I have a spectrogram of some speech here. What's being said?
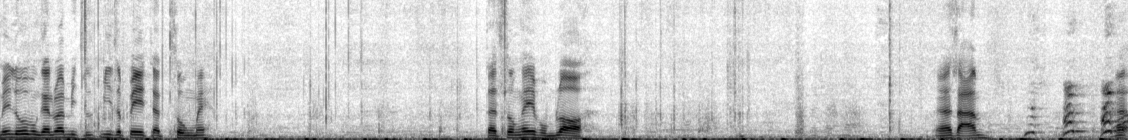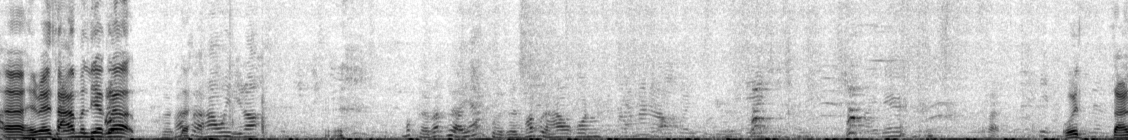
ไม่รู้เหมือนกันว่ามีมีสเปรย์จัดทรงไหม จัดทรงให้ผมรออ่าสามอ่าอ่าเห็นไหมสามมันเรียกแล้ว เกิดพระเผื่อเฮาอีกเนาะบ่เกิดพระเผื่อยังเกิดเกิดพระเผื่อเฮาคนโอ้ยสาม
